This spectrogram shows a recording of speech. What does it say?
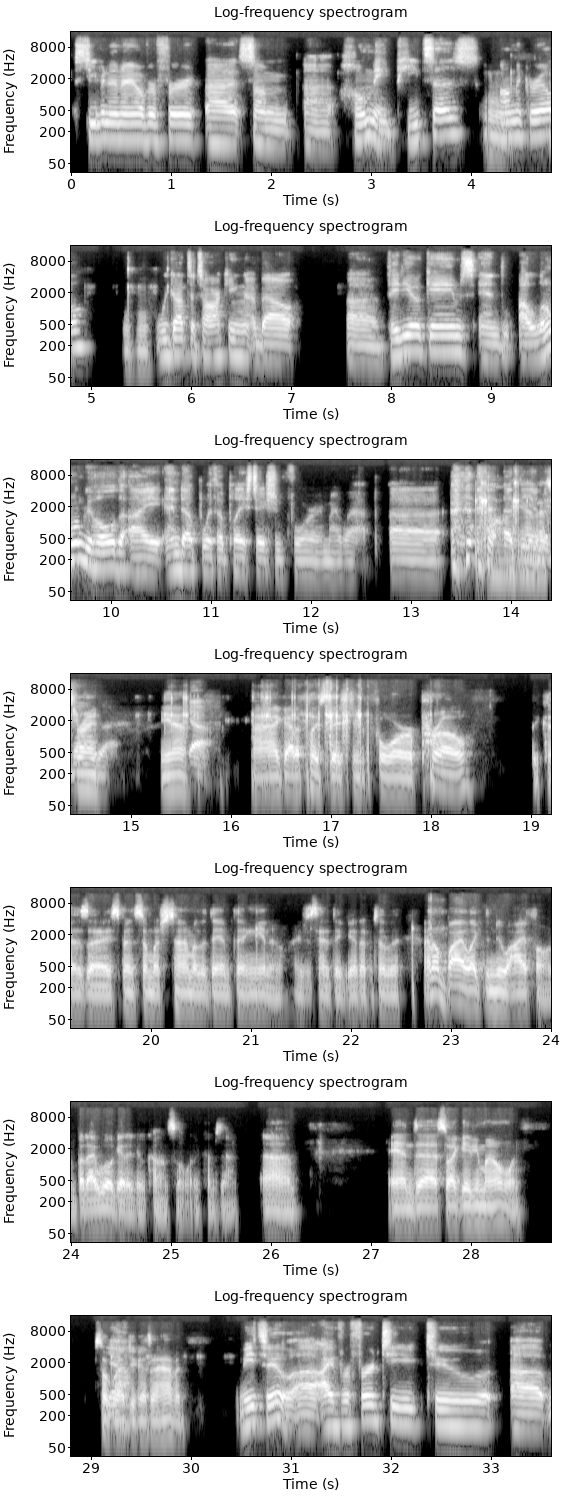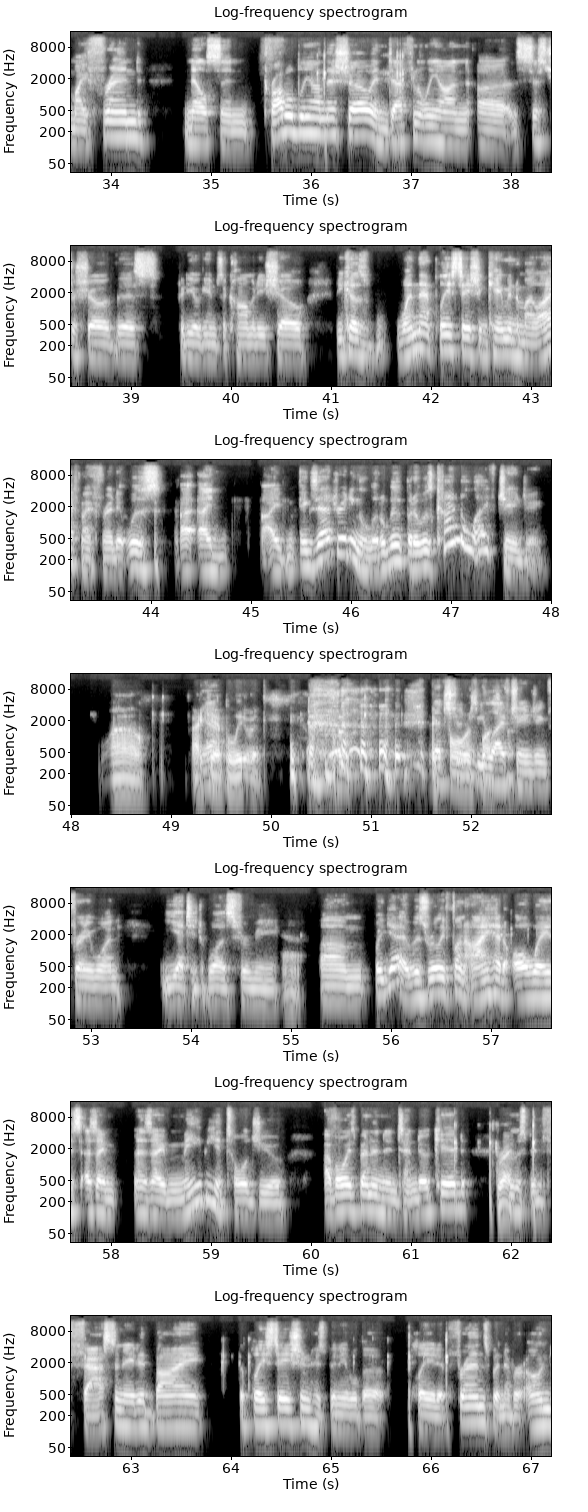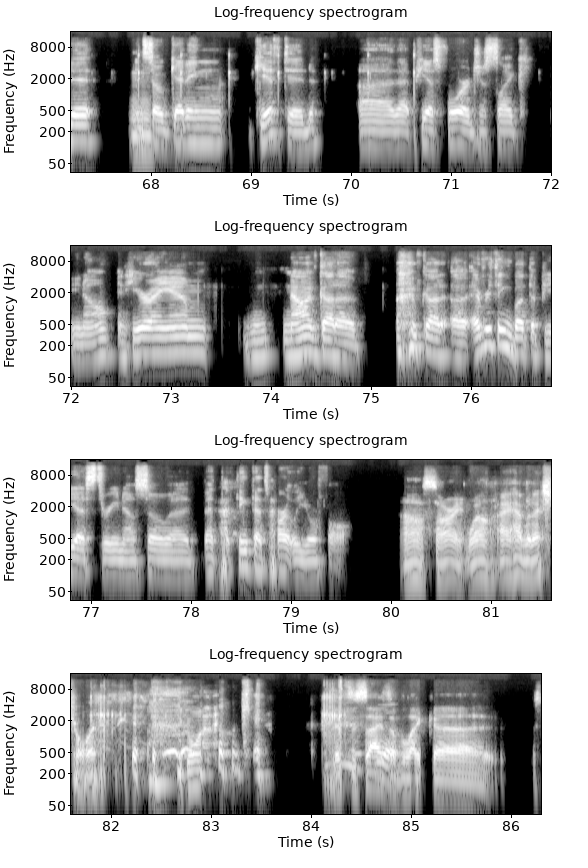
Stephen and I over for uh, some uh, homemade pizzas Mm. on the grill. Mhm. We got to talking about uh, video games, and uh, lo and behold, I end up with a PlayStation 4 in my lap. Uh, at the Oh, yeah, that's right. that. Yeah. Yeah. I got a PlayStation 4 Pro because I spent so much time on the damn thing. You know, I just had to get up to the. I don't buy like the new iPhone, but I will get a new console when it comes out. Um, and uh, so I gave you my old one. So Yeah. glad you guys have it. Me too. Uh, I've referred to to uh, my friend Nelson probably on this show and definitely on a sister show of this video games a comedy show because when that PlayStation came into my life, my friend, it was I, I I'm exaggerating a little bit, but it was kind of life changing. Wow. I Yeah. can't believe it. that shouldn't be life changing for anyone, yet it was for me. Mm. Um, but yeah, it was really fun. I had always, as I as I maybe had told you, I've always been a Nintendo kid Right. who's been fascinated by the PlayStation, who's been able to play it at friends but never owned it. And Mhm. so getting gifted uh, that PS4, just like you know, and here I am. Now I've got a, I've got uh, everything but the PS3 now. So uh, that I think that's partly your fault. Oh, sorry. Well, I have an extra one. Okay. it's the size Cool. of like a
